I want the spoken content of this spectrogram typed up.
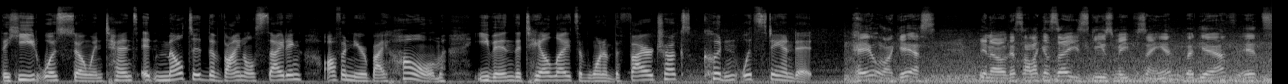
The heat was so intense it melted the vinyl siding off a nearby home. Even the taillights of one of the fire trucks couldn't withstand it. Hell, I guess. You know, that's all I can say. Excuse me for saying, but yeah, it's.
